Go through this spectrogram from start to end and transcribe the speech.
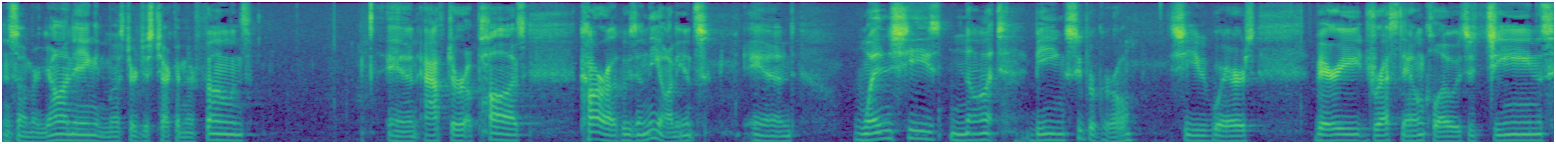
and some are yawning, and most are just checking their phones. And after a pause, Kara, who's in the audience, and when she's not being Supergirl, she wears very dressed down clothes, just jeans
